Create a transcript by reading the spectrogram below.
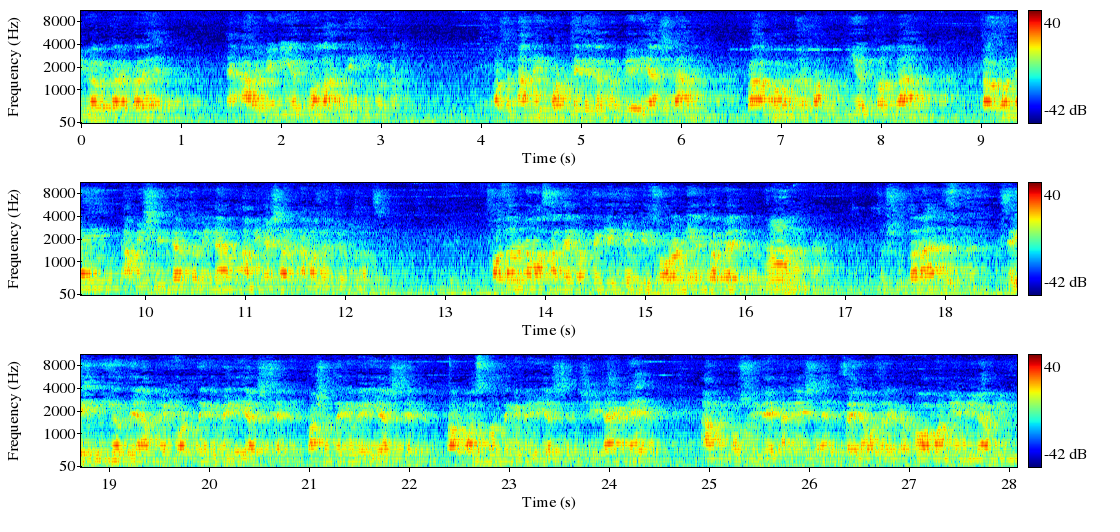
এভাবে করে করে আরবি নিয়ত বলা একই কথা। অর্থাৎ আমি ঘর থেকে যখন বেরিয়ে আসলাম বা যখন নিয়ত করলাম, তখনই আমি সিদ্ধান্ত নিলাম আমি এশার নামাজের জন্য যাচ্ছি। ফজর নামাজ আদায় করতে গিয়ে কেউ কি জোহরের নিয়ত করবে? তো সুতরাং যেই নিয়তে আপনি ঘর থেকে বেরিয়ে আসছেন বাসা থেকে বেরিয়ে আসছেন কর্মস্থল থেকে বেরিয়ে আসছেন সেটাকে আমি মসজিদে এখানে এসে যাই নামাজের একটা দোয়া বানিয়ে নিলাম ইনি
